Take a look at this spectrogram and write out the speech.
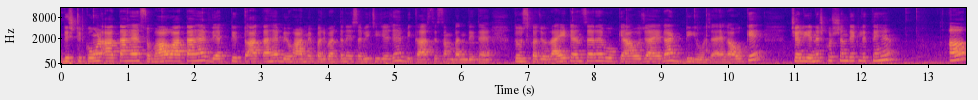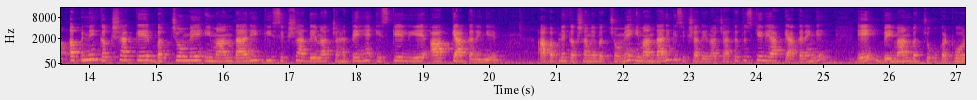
दृष्टिकोण आता है, स्वभाव आता है, व्यक्तित्व आता है, व्यवहार में परिवर्तन, ये सभी चीज़ें जो है विकास से संबंधित है। तो इसका जो राइट आंसर है वो क्या हो जाएगा? डी हो जाएगा, ओके? चलिए नेक्स्ट क्वेश्चन देख लेते हैं। आप अपनी कक्षा के बच्चों में ईमानदारी की शिक्षा देना चाहते हैं, इसके लिए आप क्या करेंगे? आप अपने कक्षा में बच्चों में ईमानदारी की शिक्षा देना चाहते हैं तो इसके लिए आप क्या करेंगे? ए, बेईमान बच्चों को कठोर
